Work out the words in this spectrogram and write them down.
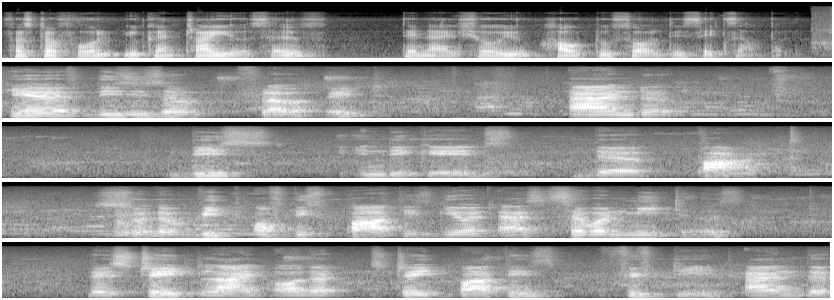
First of all, you can try yourself. Then I'll show you how to solve this example. Here, this is a flower bed and this indicates the path. So the width of this path is given as 7 meters. The straight line or the straight path is 50 and the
